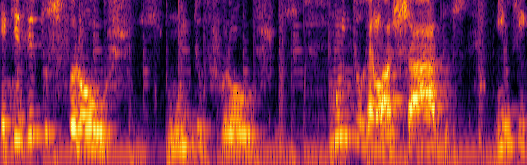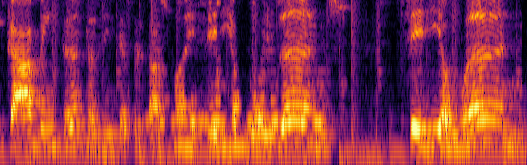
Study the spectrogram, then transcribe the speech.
requisitos frouxos, muito frouxos, muito relaxados, em que cabem tantas interpretações. Seriam dois anos, seria um ano,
